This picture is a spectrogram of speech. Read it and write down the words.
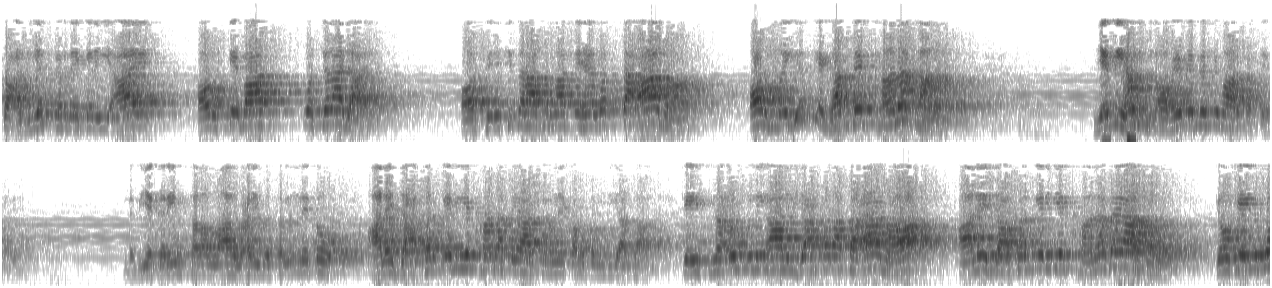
تعزیت کرنے کے لیے آئے اور اس کے بعد وہ چلا جائے۔ اور پھر اسی طرح فرماتے ہیں وقت آنا اور میت کے گھر سے کھانا کھانا۔ یہ بھی ہم لوہے میں سے شمار کرتے تھے۔ نبی کریم صلی اللہ علیہ وسلم نے تو آل جعفر کے لیے کھانا تیار کرنے کا حکم دیا تھا کہ اس آل جعفر تعاما آل جعفر کے لیے کھانا تیار کرو۔ کیونکہ ان کو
